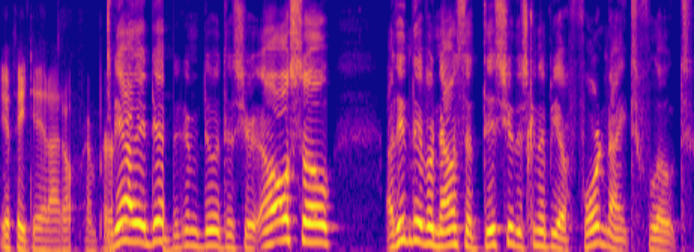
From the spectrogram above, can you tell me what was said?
If they did, I don't remember. Yeah, they did. They're gonna do it this year. And also, I think they've announced that this year there's gonna be a Fortnite float.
